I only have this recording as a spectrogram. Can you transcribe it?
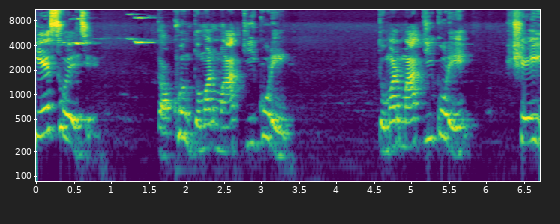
কেস হয়েছে, তখন তোমার মা কি করে, তোমার মা কি করে সেই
